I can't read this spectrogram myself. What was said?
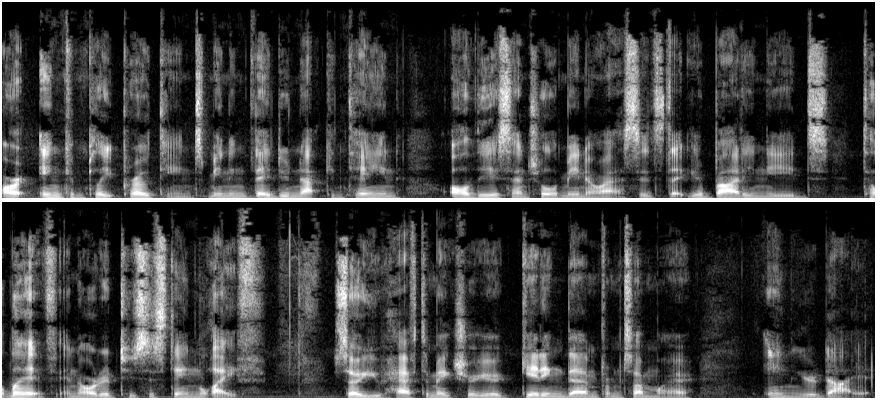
are incomplete proteins, meaning they do not contain all the essential amino acids that your body needs to live in order to sustain life. So you have to make sure you're getting them from somewhere in your diet.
